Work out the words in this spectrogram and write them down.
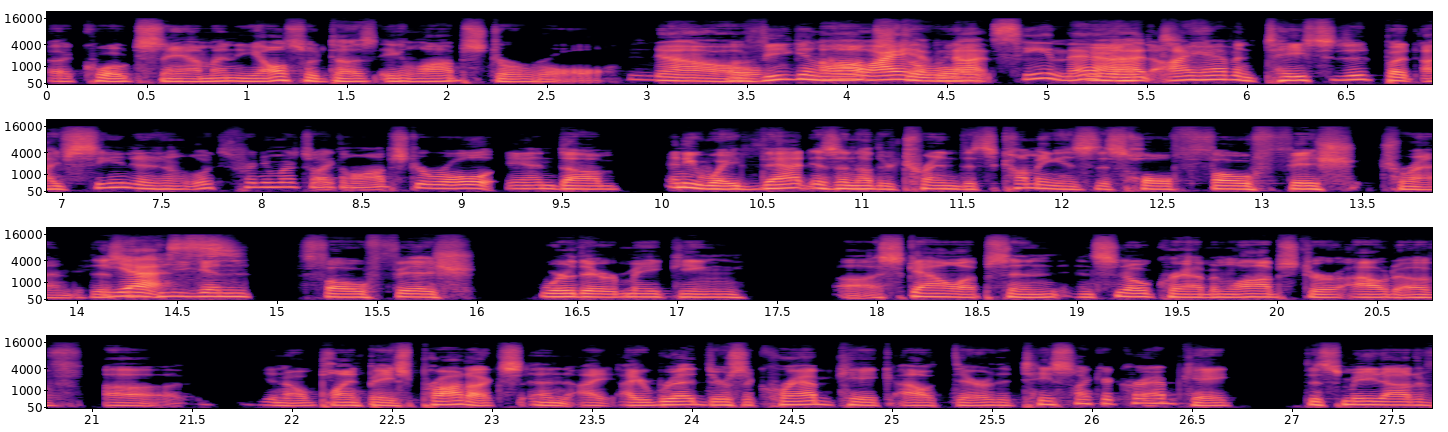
a quote salmon. He also does a lobster roll. No. A vegan lobster roll. Oh, I have roll. not seen that. And that. I haven't tasted it, but I've seen it, and it looks pretty much like a lobster roll. And um, anyway, that is another trend that's coming. Is this whole faux fish trend? This Yes. vegan faux fish, where they're making uh, scallops and, and snow crab and lobster out of uh, you know plant based products. And I, I read there's a crab cake out there that tastes like a crab cake that's made out of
